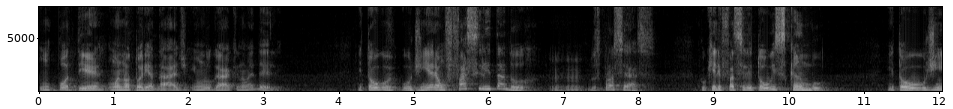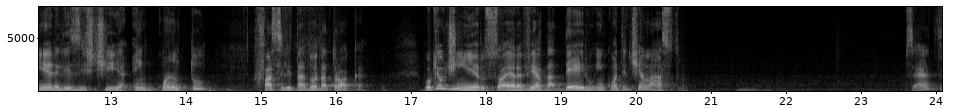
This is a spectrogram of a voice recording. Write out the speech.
um poder, uma notoriedade em um lugar que não é dele. Então, o, o dinheiro é um facilitador dos processos, porque ele facilitou o escambo. Então, o dinheiro ele existia enquanto facilitador da troca. Porque o dinheiro só era verdadeiro enquanto ele tinha lastro. Certo?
